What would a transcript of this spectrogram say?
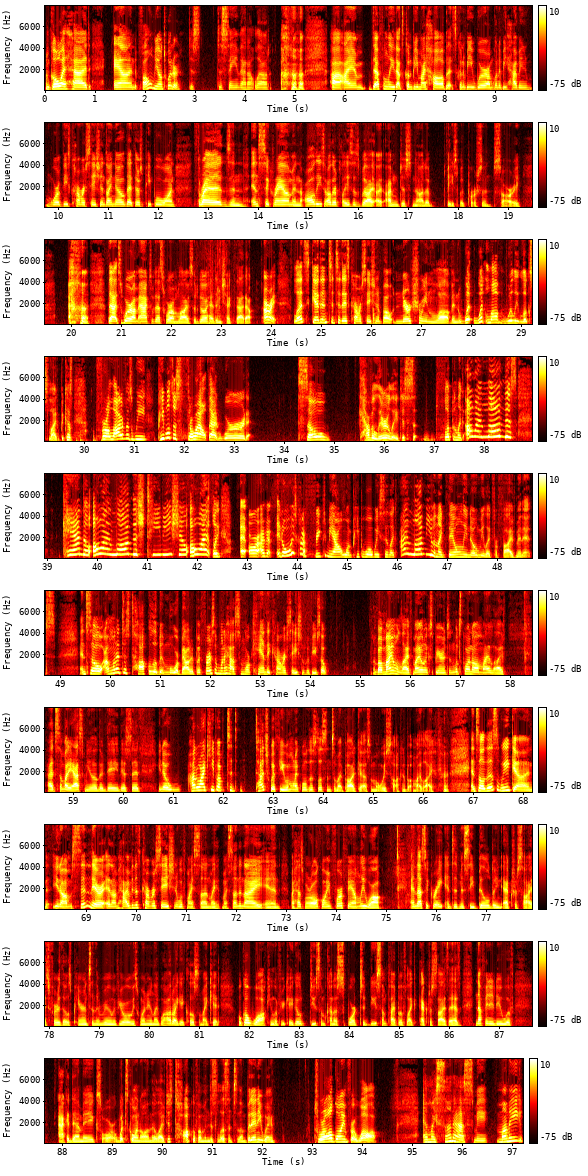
go ahead and follow me on Twitter. Just just saying that out loud. uh, I am definitely that's going to be my hub. That's going to be where I'm going to be having more of these conversations. I know that there's people on Threads and Instagram and all these other places, but I, I I'm just not a Facebook person. Sorry. that's where I'm active. That's where I'm live. So go ahead and check that out. All right, let's get into today's conversation about nurturing love and what what love really looks like. Because for a lot of us, we people just throw out that word so cavalierly, just flipping like, "Oh, I love this candle. Oh, I love this TV show. Oh, I like eh, or I've it always kind of freaked me out when people always say like I love you and like they only know me like for 5 minutes. And so I want to just talk a little bit more about it, but first I want to have some more candid conversations with you. So about my own life, my own experience, and what's going on in my life. I had somebody ask me the other day, they said, you know, how do I keep up to touch with you? I'm like, well, just listen to my podcast. I'm always talking about my life. and so this weekend, you know, I'm sitting there and I'm having this conversation with my son. My, my son and I and my husband are all going for a family walk. And that's a great intimacy building exercise for those parents in the room. If you're always wondering, like, well, how do I get close to my kid? Well, go walking with your kid. Go do some kind of sport to do some type of like exercise that has nothing to do with academics or what's going on in their life. Just talk with them and just listen to them. But anyway, so we're all going for a walk. And my son asked me, Mommy,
